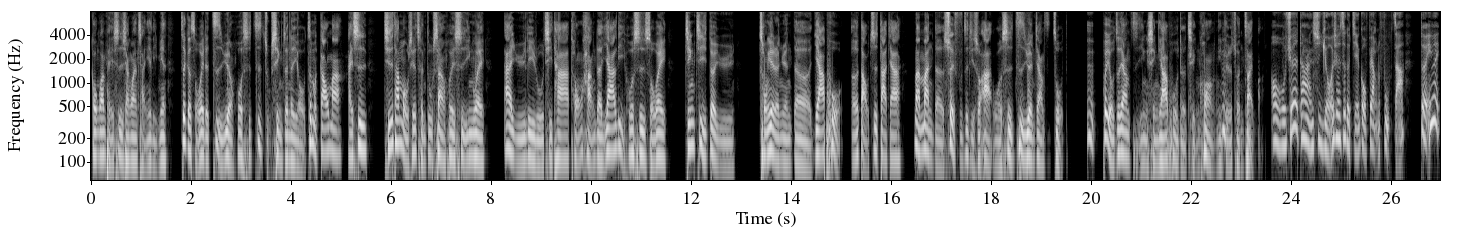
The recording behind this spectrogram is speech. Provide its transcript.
公关陪侍相关产业里面，这个所谓的自愿或是自主性真的有这么高吗？还是其实它某些程度上会是因为？碍于例如其他同行的压力，或是所谓经济对于从业人员的压迫，而导致大家慢慢的说服自己说啊，我是自愿这样子做的。嗯，会有这样子隐形压迫的情况，你觉得存在吗？哦，我觉得当然是有，而且这个结构非常的复杂。对，因为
